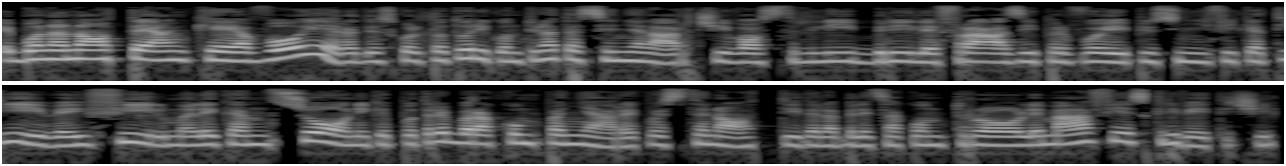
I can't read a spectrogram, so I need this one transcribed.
E buonanotte anche a voi, radioascoltatori. Continuate a segnalarci i vostri libri, le frasi per voi più significative, i film, le canzoni che potrebbero accompagnare queste notti della bellezza contro le mafie. Scriveteci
